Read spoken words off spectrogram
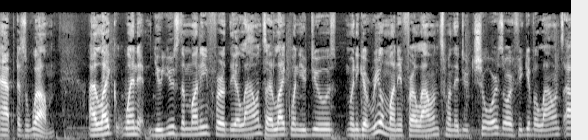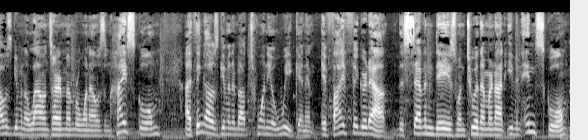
app as well. I like when you use the money for the allowance. I like when you do when you get real money for allowance when they do chores or if you give allowance. I was given allowance. I remember when I was in high school I think I was given about 20 a week. And if I figured out the seven days when two of them are not even in school,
